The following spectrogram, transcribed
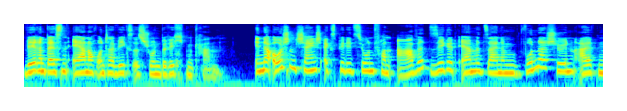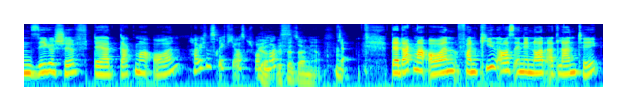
währenddessen er noch unterwegs ist, schon berichten kann. In der Ocean Change Expedition von Arvid segelt er mit seinem wunderschönen alten Segelschiff, der Dagmar Orn. Habe ich das richtig ausgesprochen, ja, Max? Ich würde sagen, ja. Ja. Der Dagmar Orn von Kiel aus in den Nordatlantik.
